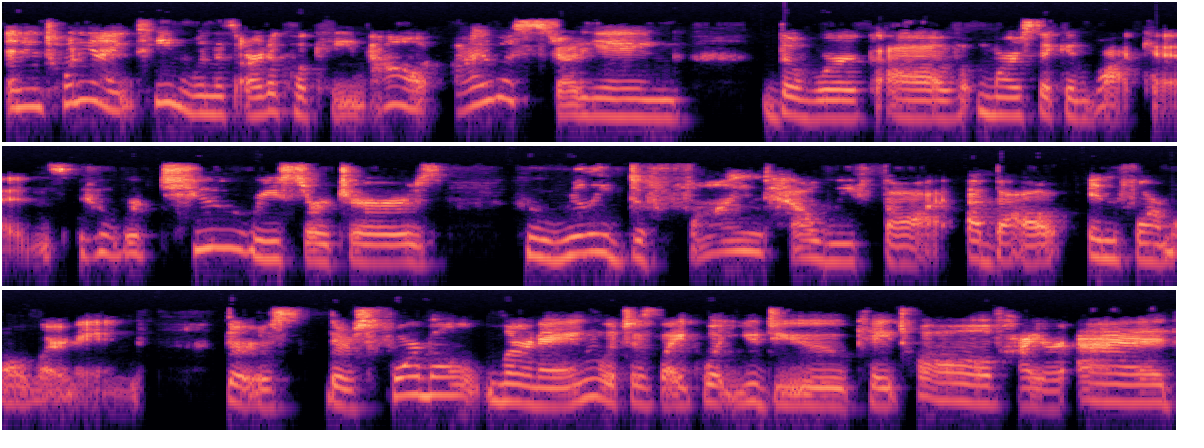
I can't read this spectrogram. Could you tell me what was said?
And in 2019, when this article came out, I was studying the work of Marsick and Watkins, who were two researchers who really defined how we thought about informal learning there's there's formal learning which is like what you do k-12 higher ed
